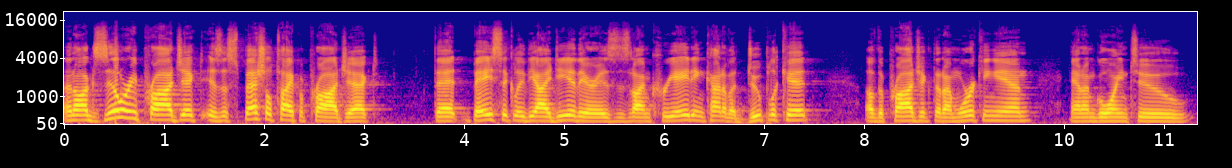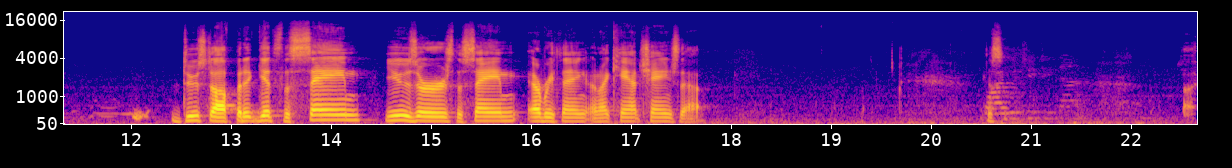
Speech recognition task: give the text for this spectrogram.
an auxiliary project is a special type of project that basically the idea there is, is that I'm creating kind of a duplicate of the project that I'm working in and I'm going to do stuff, but it gets the same users, the same everything, and I can't change that. Why would you do that?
